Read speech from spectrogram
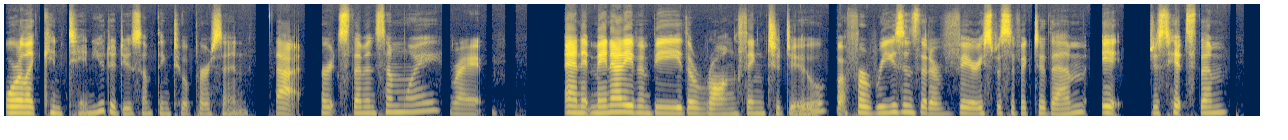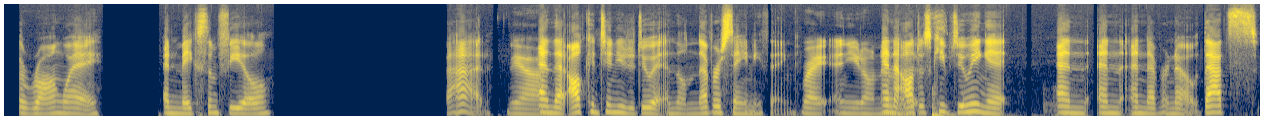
or like continue to do something to a person that hurts them in some way. right And it may not even be the wrong thing to do, but for reasons that are very specific to them, it just hits them the wrong way and makes them feel bad. yeah And that I'll continue to do it and they'll never say anything right and you don't know and I'll just keep doing it and and and never know. That's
